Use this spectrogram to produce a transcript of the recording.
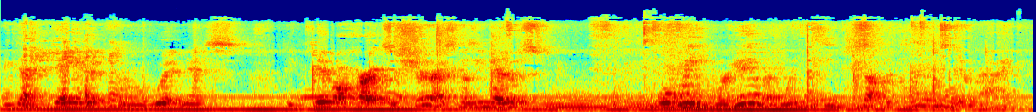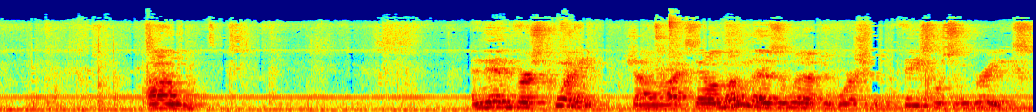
And God gave it for a witness to give our hearts assurance because He knows we're weak, we're human, we need something to cling to, right? Um, and then verse 20, John writes, Now among those who went up to worship at the feast were some Greeks.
